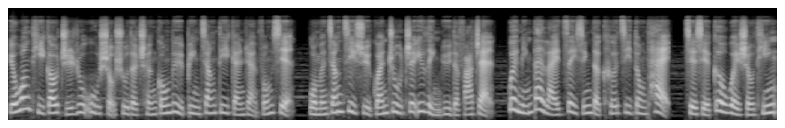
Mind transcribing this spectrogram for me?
有望提高植入物手术的成功率并降低感染风险。我们将继续关注这一领域的发展，为您带来最新的科技动态。谢谢各位收听，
